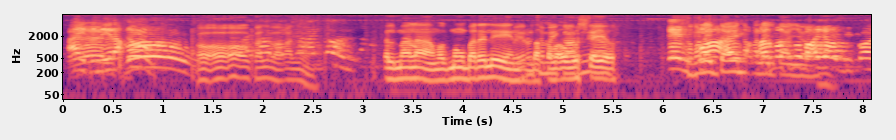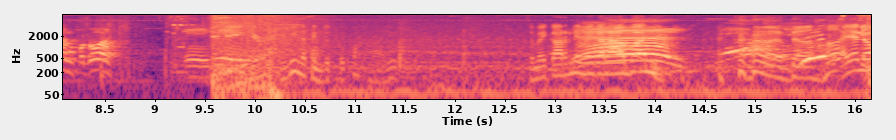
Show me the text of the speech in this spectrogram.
Ay, dinira ko. Oo, oo, oo, kalma, kalma. Kalma lang, wag mong barilin. Mayroon sa Baka may maubos karne, kayo. Ten, Nakalive tayo, ay, nakalive tayo. mo ba kayo? Gikuan, pagawas. Danger. Uy, napindot ko pa. Ayun. Sa may karne, may kalaban. Ayan o.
